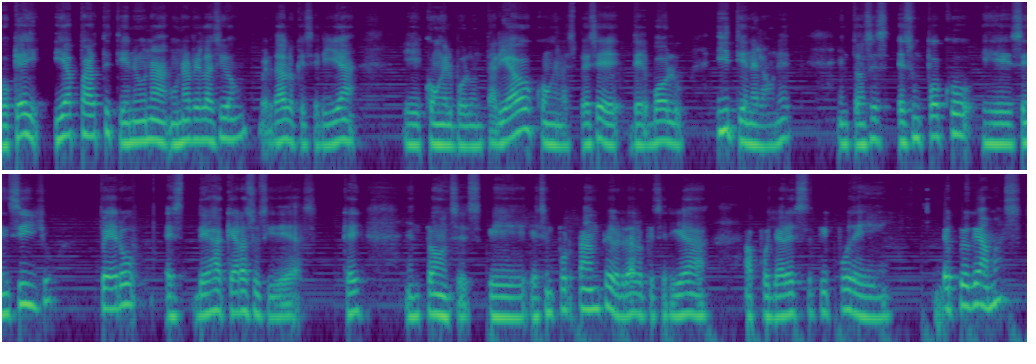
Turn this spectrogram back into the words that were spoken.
Ok, y aparte tiene una, una relación, ¿verdad? Lo que sería eh, con el voluntariado, con la especie de, de BOLU, y tiene la UNED. Entonces es un poco eh, sencillo, pero es, deja que haga sus ideas. ¿okay? Entonces eh, es importante, ¿verdad? Lo que sería apoyar este tipo de, programas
